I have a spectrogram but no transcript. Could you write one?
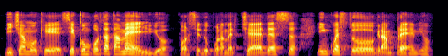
diciamo che si è comportata meglio, forse dopo la Mercedes, in questo Gran Premio.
